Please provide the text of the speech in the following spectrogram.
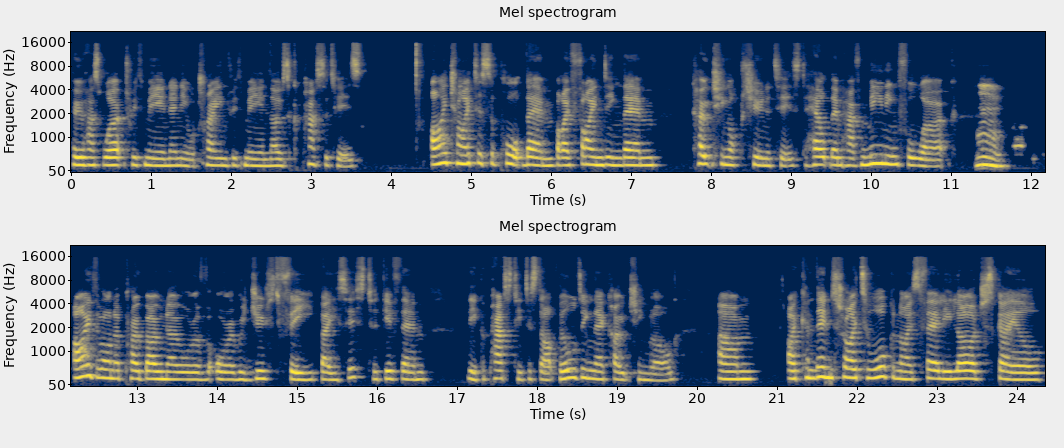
who has worked with me in any or trained with me in those capacities, I try to support them by finding them coaching opportunities to help them have meaningful work, mm. either on a pro bono or a, or a reduced fee basis to give them the capacity to start building their coaching log. Um, I can then try to organize fairly large scale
